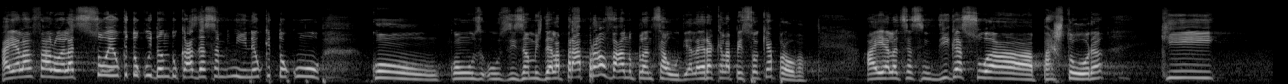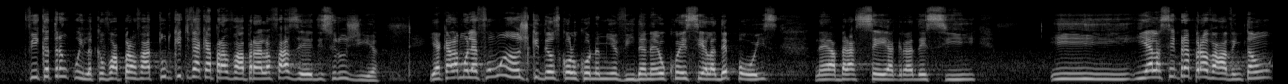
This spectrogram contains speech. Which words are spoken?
Aí ela falou: Ela disse, Sou eu que estou cuidando do caso dessa menina. Eu que estou com, com, com os, os exames dela para aprovar no plano de saúde. Ela era aquela pessoa que aprova. Aí ela disse assim: Diga à sua pastora que fica tranquila, que eu vou aprovar tudo que tiver que aprovar para ela fazer de cirurgia. E aquela mulher foi um anjo que Deus colocou na minha vida, né? Eu conheci ela depois, né? Abracei, agradeci. E, e ela sempre aprovava. Então,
